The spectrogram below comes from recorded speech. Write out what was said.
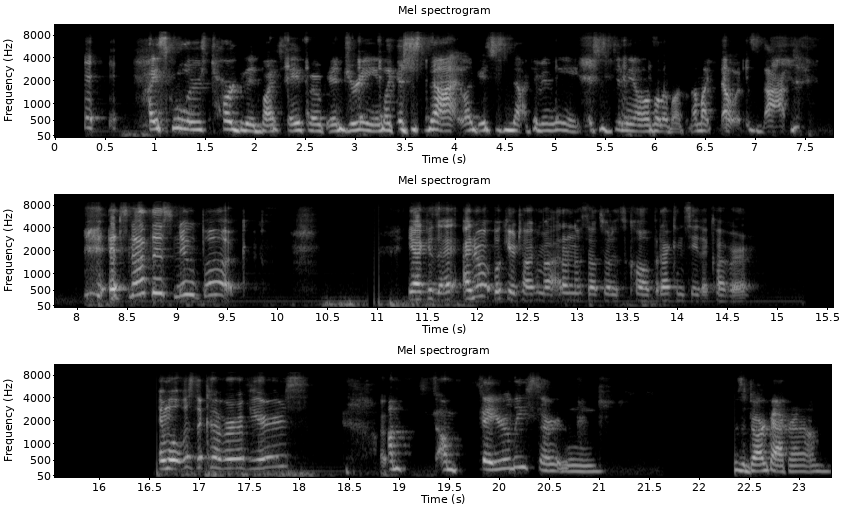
high schoolers targeted by Fae folk and Dream, like it's just not like it's just not giving me. It's just giving me all those other books. And I'm like, no, it's not. It's not this new book. Yeah, because I, I know what book you're talking about. I don't know if that's what it's called, but I can see the cover. And what was the cover of yours? I'm I'm fairly certain it was a dark background,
